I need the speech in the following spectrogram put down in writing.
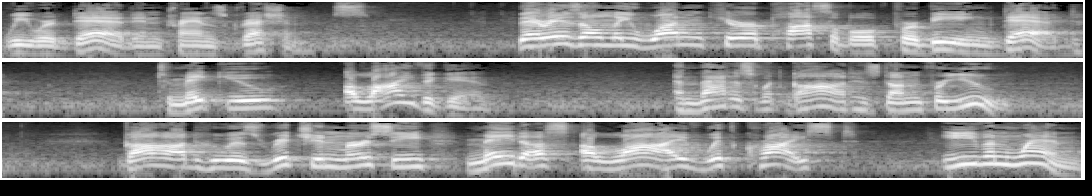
we were dead in transgressions. There is only one cure possible for being dead to make you alive again. And that is what God has done for you. God, who is rich in mercy, made us alive with Christ even when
